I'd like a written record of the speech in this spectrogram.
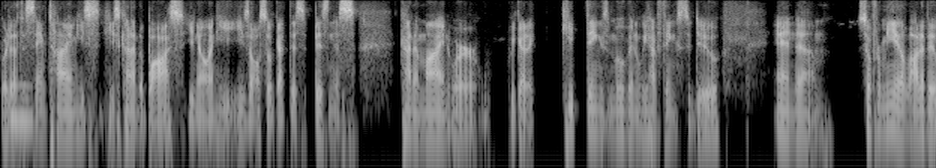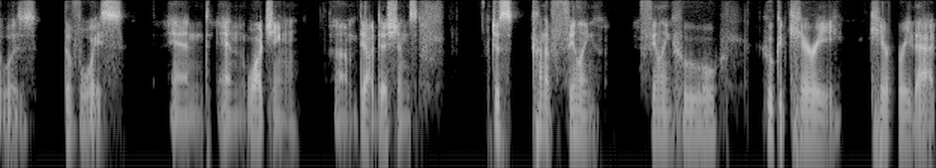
but at mm-hmm. the same time he's he's kind of the boss you know and he he's also got this business kind of mind where we got to keep things moving. We have things to do. And um, so for me, a lot of it was the voice and and watching um, the auditions, just kind of feeling feeling who who could carry carry that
